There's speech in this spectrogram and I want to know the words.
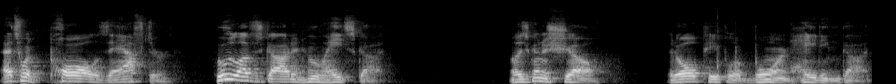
That's what Paul is after. Who loves God and who hates God? Well, he's going to show that all people are born hating God.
